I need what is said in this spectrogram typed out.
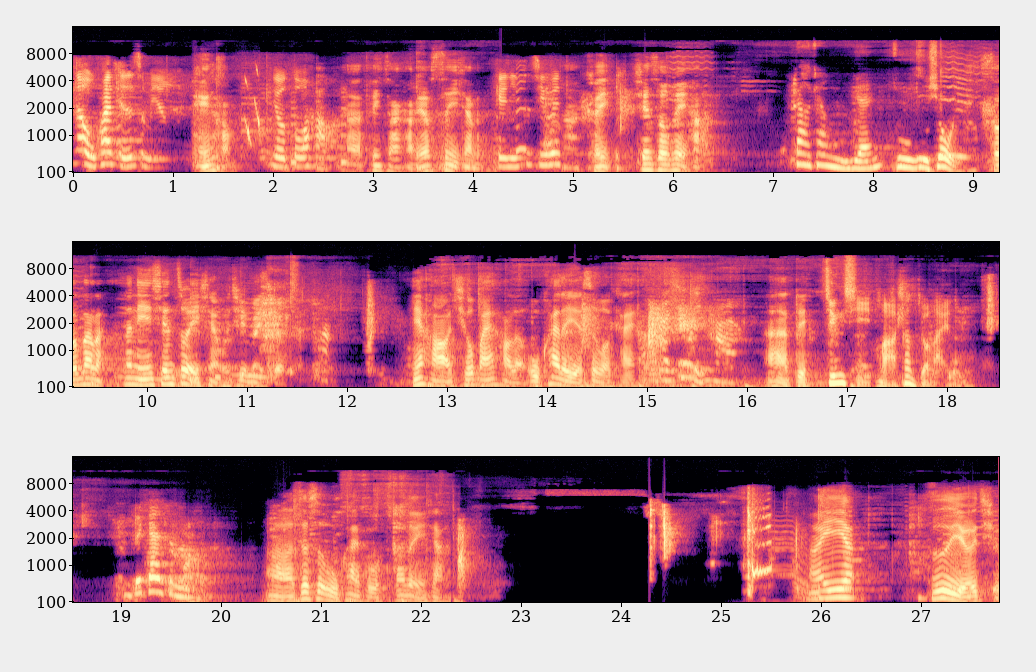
那五块钱是怎么样？很好有多好？啊，非常好，要试一下的。给你一次机会。啊，可以，先收费哈。到账五元，注入效应。收到了，那您先坐一下，我去买球。你好，球摆好了，五块的也是我开。还是你开啊？啊，对，惊喜马上就来了。你在干什么？啊，这是五块夫，稍等一下。哎呀，自由球，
